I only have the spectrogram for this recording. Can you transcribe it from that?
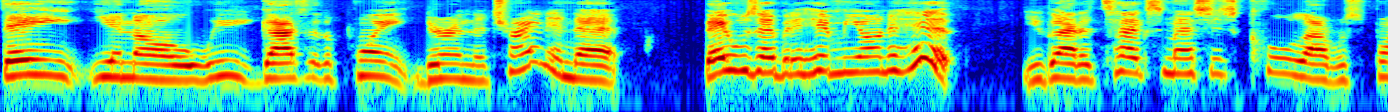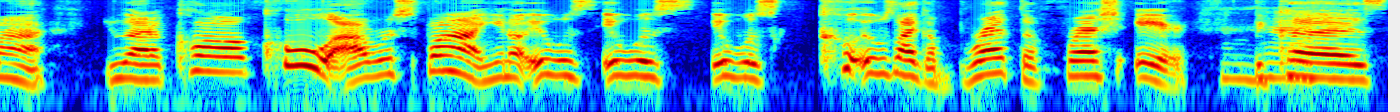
They, you know, we got to the point during the training that they was able to hit me on the hip. You got a text message, cool, I respond. You got a call, cool, I respond. You know, it was it was it was cool. It was like a breath of fresh air because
